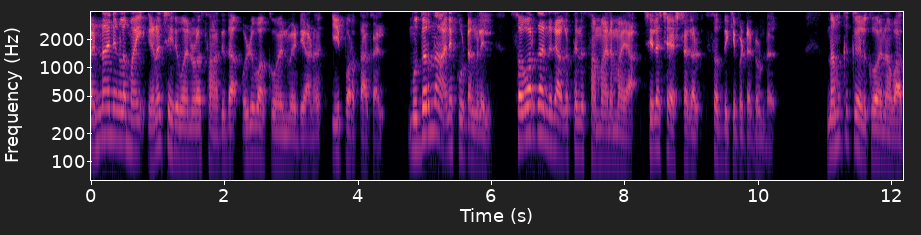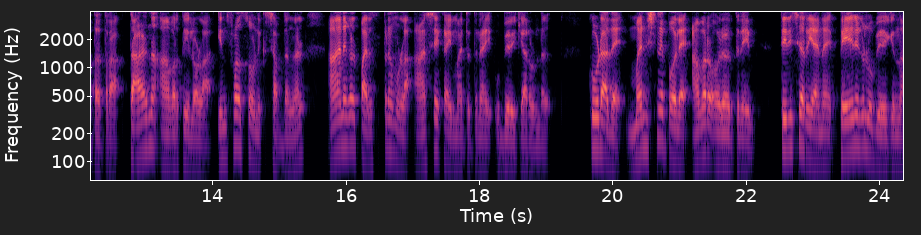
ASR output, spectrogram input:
പെണ്ണാനകളുമായി ഇണചേരുവാനുള്ള സാധ്യത ഒഴിവാക്കുവാൻ വേണ്ടിയാണ് ഈ പുറത്താക്കൽ. മുതിർന്ന ആനക്കൂട്ടങ്ങളിൽ സ്വവർഗാനുരാഗത്തിന് സമാനമായ ചില ചേഷ്ടകൾ ശ്രദ്ധിക്കപ്പെട്ടിട്ടുണ്ട്. നമുക്ക് കേൾക്കുവാനാവാത്തത്ര താഴ്ന്ന ആവൃത്തിയിലുള്ള ഇൻഫ്രാസോണിക് ശബ്ദങ്ങൾ ആനകൾ പരസ്പരമുള്ള ആശയ കൈമാറ്റത്തിനായി ഉപയോഗിക്കാറുണ്ട്. കൂടാതെ മനുഷ്യനെ പോലെ അവർ ഓരോരുത്തരെയും തിരിച്ചറിയാനായി പേരുകൾ ഉപയോഗിക്കുന്ന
